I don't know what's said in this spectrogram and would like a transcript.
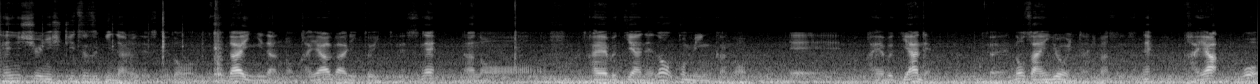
先週に引き続きになるんですけど第2弾のかや狩りといってですねあのーかやぶき屋根の古民家の、えーかやぶき屋根の材料になりますですね。かやを、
